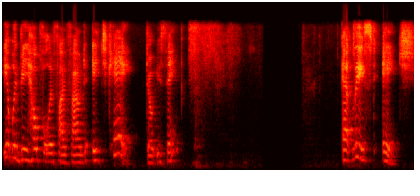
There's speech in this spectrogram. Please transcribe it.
It would be helpful if I found HK, don't you think? At least H.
